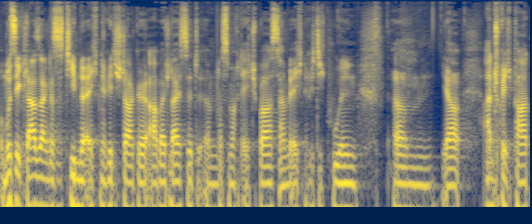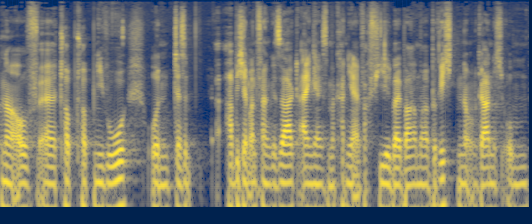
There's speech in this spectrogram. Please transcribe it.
Man muss dir klar sagen, dass das Team da echt eine richtig starke Arbeit leistet. Ähm, das macht echt Spaß. Da haben wir echt einen richtig coolen ähm, ja, Ansprechpartner auf äh, Top-Top-Niveau. Und deshalb habe ich am Anfang gesagt, eingangs, man kann hier einfach viel bei Barmer berichten und gar nicht, um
